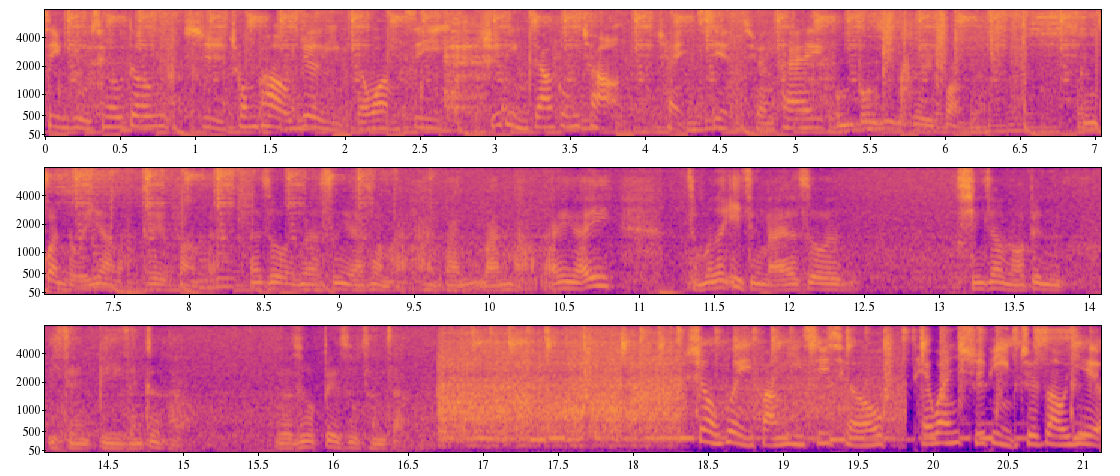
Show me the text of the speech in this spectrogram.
进入秋冬是冲泡热饮的旺季，食品加工厂产线全开。我们东西是可以放的，跟罐头一样的，可以放的。那时候呢，生意还算蛮还蛮蛮好的。哎哎，怎么的？疫情来的时候，行销怎么变成以前比以前更好？有时候倍速成长。社会防疫需求，台湾食品制造业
